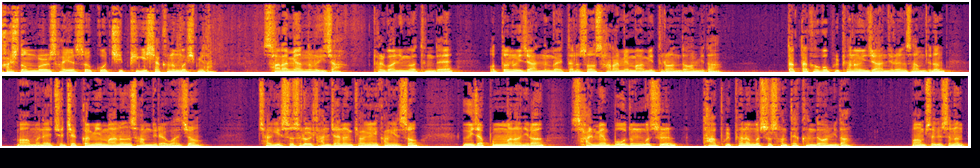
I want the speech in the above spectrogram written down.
가시덤불 사이에서 꽃이 피기 시작하는 것입니다. 사람이 앉는 의자, 아닌 것 같은데 어떤 의자에 앉는가에 따라서 사람의 마음이 드러난다고 합니다. 딱딱하고 불편한 의자에 앉으려는 사람들은 마음 안에 죄책감이 많은 사람들이라고 하죠. 자기 스스로를 단죄하는 경향이 강해서 의자뿐만 아니라 삶의 모든 것을 다 불편한 것을 선택한다고 합니다. 마음속에서는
